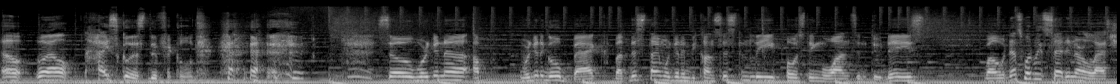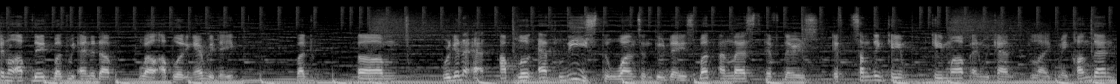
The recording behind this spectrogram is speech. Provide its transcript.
uh, well, high school is difficult. so we're gonna up, we're gonna go back, but this time we're gonna be consistently posting once in two days. Well, that's what we said in our last channel update, but we ended up well uploading every day. But um, we're gonna upload at least once in two days but unless if there's if something came came up and we can't like make content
